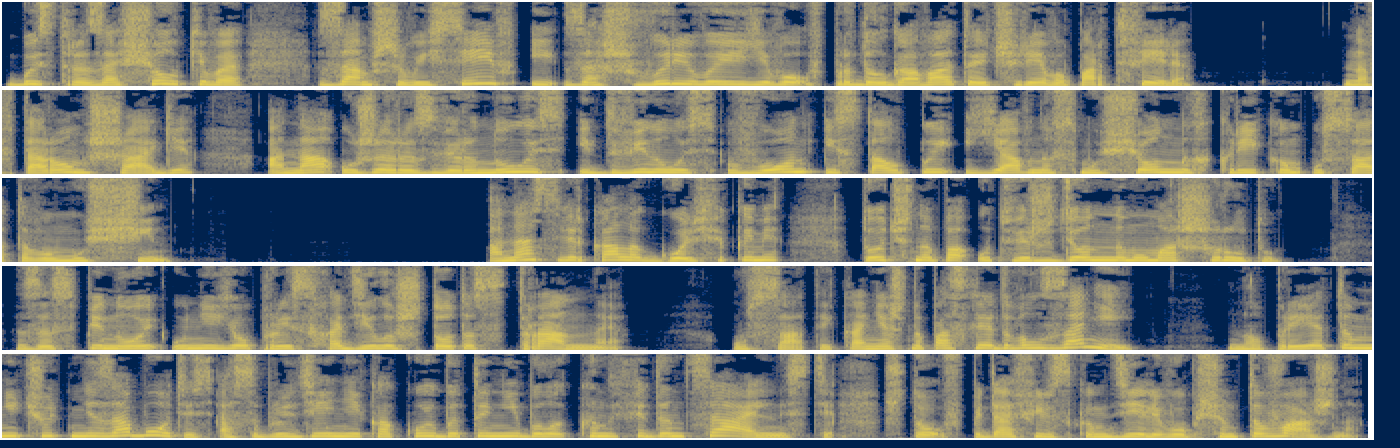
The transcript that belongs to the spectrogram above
быстро защелкивая замшевый сейф и зашвыривая его в продолговатое чрево портфеля. На втором шаге она уже развернулась и двинулась вон из толпы явно смущенных криком усатого мужчин. Она сверкала гольфиками точно по утвержденному маршруту. За спиной у нее происходило что-то странное. Усатый, конечно, последовал за ней, но при этом ничуть не заботясь о соблюдении какой бы то ни было конфиденциальности, что в педофильском деле, в общем-то, важно.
